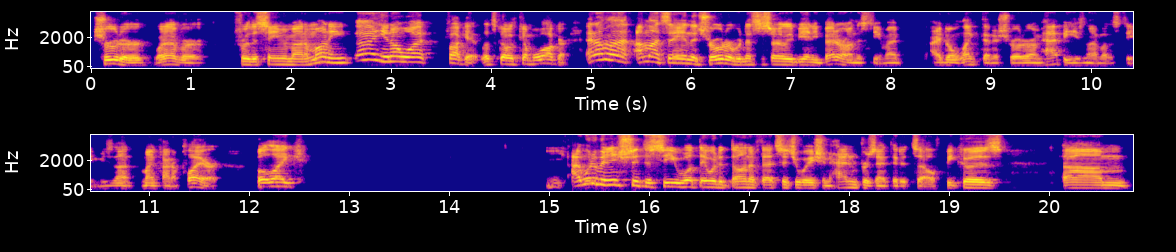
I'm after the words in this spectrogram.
Schroeder, whatever, for the same amount of money, eh, you know what? Fuck it. Let's go with Kemba Walker. And I'm not I'm not saying that Schroeder would necessarily be any better on this team. I I don't like Dennis Schroeder. I'm happy he's not on this team. He's not my kind of player. But like I would have been interested to see what they would have done if that situation hadn't presented itself because um,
